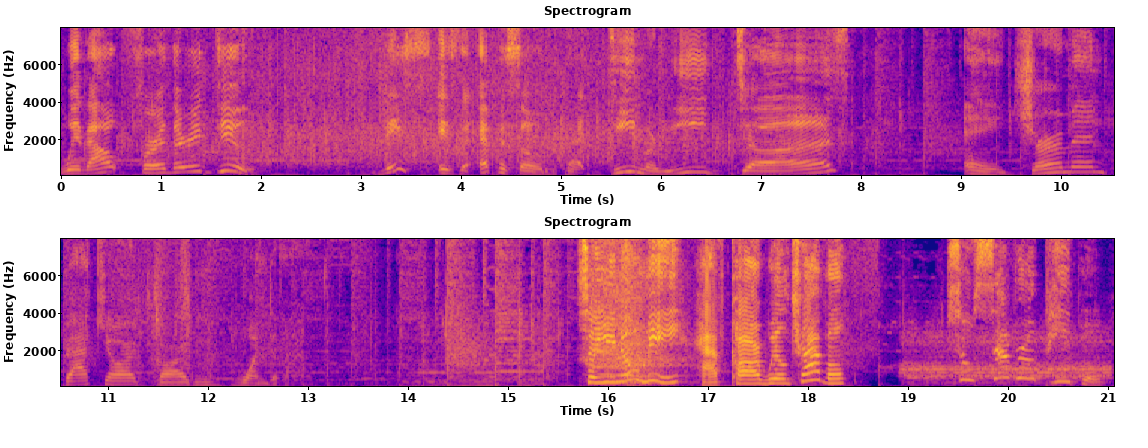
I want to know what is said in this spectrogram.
without further ado, this is the episode that Demarie does a German backyard garden wonderland. So, you know me, have car will travel. So, several people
